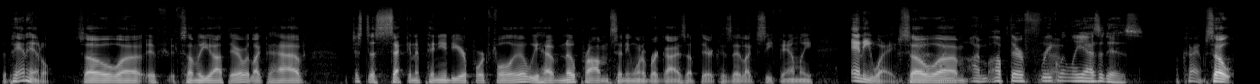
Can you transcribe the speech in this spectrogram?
the Panhandle. So uh, if if some of you out there would like to have just a second opinion to your portfolio, we have no problem sending one of our guys up there because they like to see family anyway. So um, I'm up there frequently as it is. Okay, so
